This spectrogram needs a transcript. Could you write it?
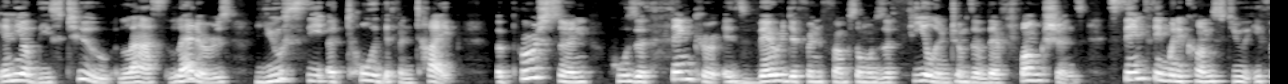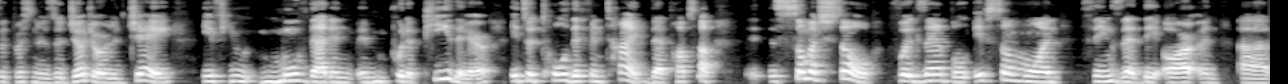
any of these two last letters, you see a totally different type. A person who's a thinker is very different from someone who's a feeler in terms of their functions. Same thing when it comes to if a person is a judge or a J, if you move that and, and put a P there, it's a total different type that pops up. So much so For example, if someone thinks that they are an uh,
